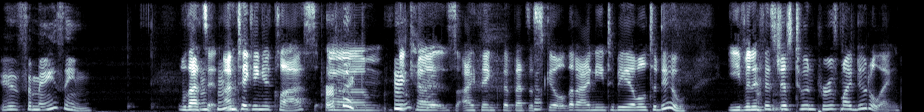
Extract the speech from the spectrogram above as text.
is amazing. well, that's it. Mhm. I'm taking a class Perfect. um, because I think that that's a skill that I need to be able to do, even if it's Mm-hmm. just to improve my doodling.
